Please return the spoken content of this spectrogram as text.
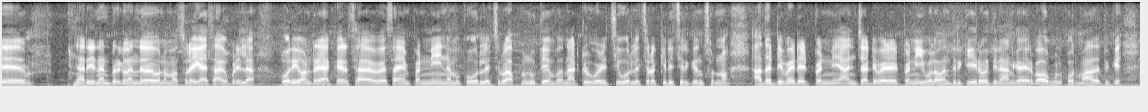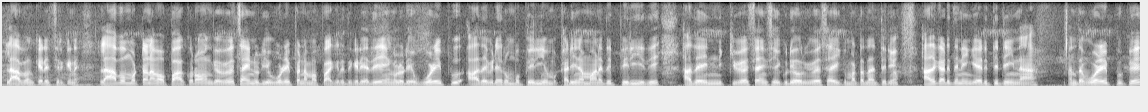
நிறைய நண்பர்கள் வந்து நம்ம சுரைக்காய் சாகுபடியில் ஒரு ஒன்றரை ஏக்கர் ச விவசாயம் பண்ணி நமக்கு ஒரு லட்ச ரூபா நூற்றி ஐம்பது நாட்கள் உழைச்சி ஒரு லட்ச ரூபா கிடைச்சிருக்குன்னு சொன்னோம். அதை டிவைடேட் பண்ணி அஞ்சா டிவைடேட் பண்ணி இவ்வளோ வந்திருக்கு. இருபத்தி நான்காயிரம் ரூபாய் உங்களுக்கு ஒரு மாதத்துக்கு லாபம் கிடைச்சிருக்குன்னு. லாபம் மட்டும் நம்ம பார்க்குறோம். இங்கே விவசாயினுடைய உழைப்பை நம்ம பார்க்குறது கிடையாது. எங்களுடைய உழைப்பு அதை விட ரொம்ப பெரிய கடினமானது பெரியது. அதை இன்றைக்கி விவசாயம் செய்யக்கூடிய ஒரு விவசாயிக்கு மட்டும்தான் தெரியும். அதுக்கடுத்து நீங்கள் எடுத்துட்டிங்கன்னா அந்த உழைப்புக்கு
